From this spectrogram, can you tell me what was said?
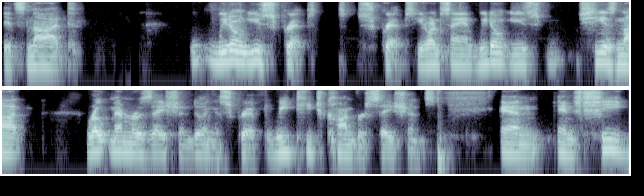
it's not we don't use scripts scripts you know what i'm saying we don't use she is not rote memorization doing a script we teach conversations and and she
